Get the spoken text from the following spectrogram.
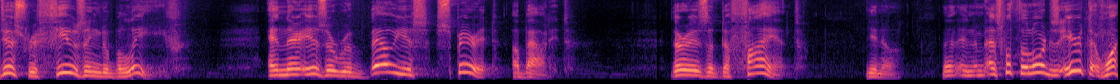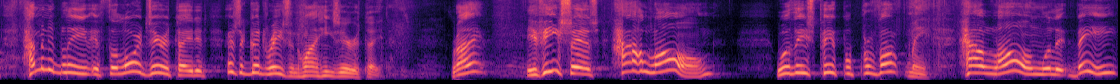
just refusing to believe. And there is a rebellious spirit about it. There is a defiant you know. And that's what the Lord is irritated. Why? How many believe if the Lord's irritated, there's a good reason why He's irritated, right? If He says, How long will these people provoke me? How long will it be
